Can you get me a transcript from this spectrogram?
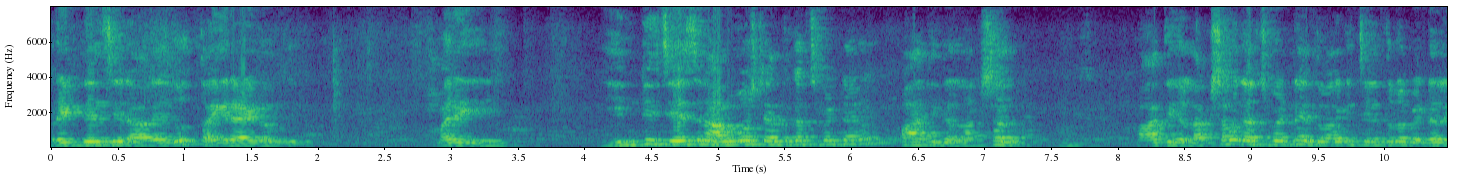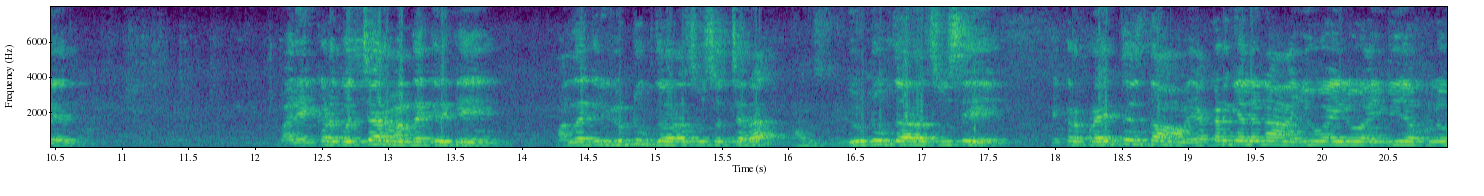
ప్రెగ్నెన్సీ రాలేదు థైరాయిడ్ ఉంది. మరి ఇంటి చేసిన ఆల్మోస్ట్ ఎంత ఖర్చు పెట్టారు? పాతిక లక్షలు. పాతిక లక్షలు ఖర్చు పెట్టినా ఇంతవరకు చేతిలో బిడ్డ లేదు. మరి ఇక్కడికి వచ్చారు మన దగ్గరికి మన దగ్గర యూట్యూబ్ ద్వారా చూసి వచ్చారా? యూట్యూబ్ ద్వారా చూసి ఇక్కడ ప్రయత్నిస్తాం ఎక్కడికి వెళ్ళినా ఐయుఐలు ఐవీఎఫ్లు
